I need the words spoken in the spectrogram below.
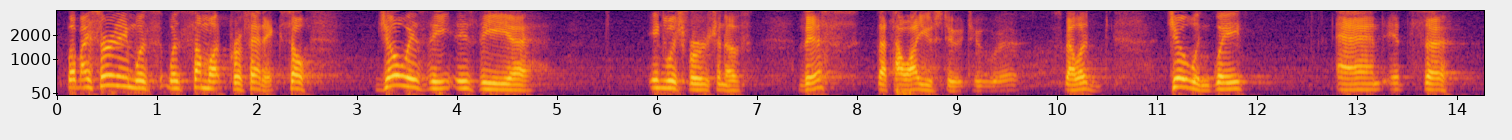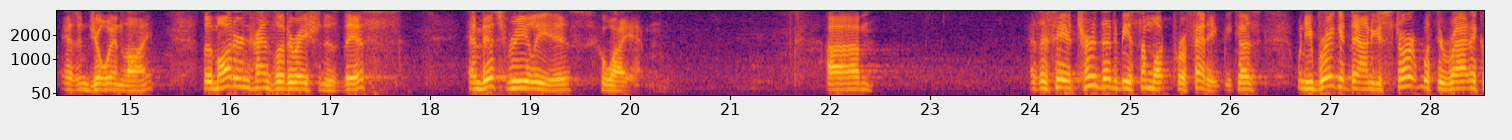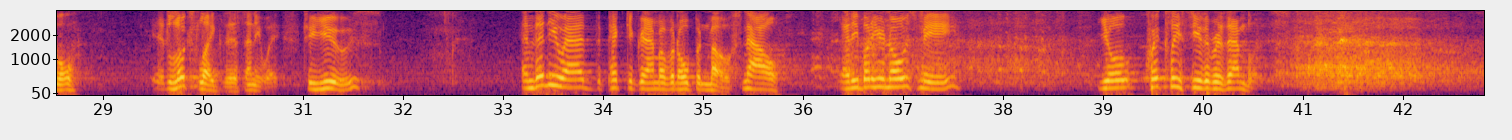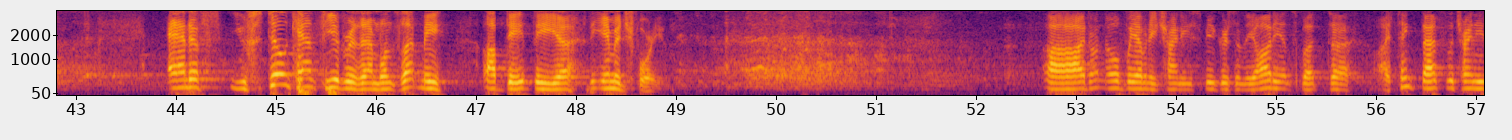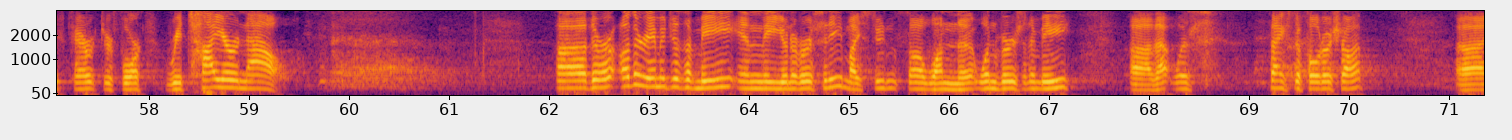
But my surname was, was somewhat prophetic. So Joe is the, is the uh, English version of this. That's how I used to, to uh, spell it. Joe and Gui, and it's uh, as in Joe Lai. The modern transliteration is this, and this really is who I am. Um, as I say, it turns out to be somewhat prophetic because when you break it down, you start with the radical, it looks like this anyway, to use, and then you add the pictogram of an open mouth. Now, anybody who knows me, you'll quickly see the resemblance. And if you still can't see a resemblance, let me update the, uh, the image for you. Uh, I don't know if we have any Chinese speakers in the audience, but uh, I think that's the Chinese character for retire now. Uh, there are other images of me in the university. My students saw one, uh, one version of me. Uh, that was thanks to Photoshop.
